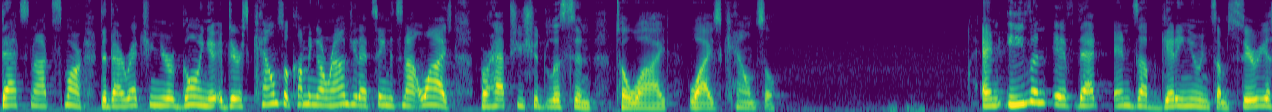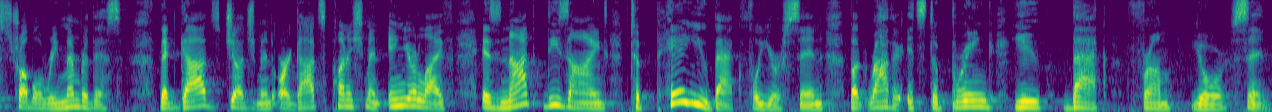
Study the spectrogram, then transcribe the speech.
that's not smart, the direction you're going. If there's counsel coming around you that's saying it's not wise, perhaps you should listen to wise, wise counsel. And even if that ends up getting you in some serious trouble, remember this that God's judgment or God's punishment in your life is not designed to pay you back for your sin, but rather it's to bring you back from your sin.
